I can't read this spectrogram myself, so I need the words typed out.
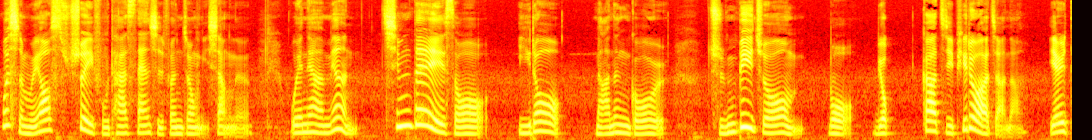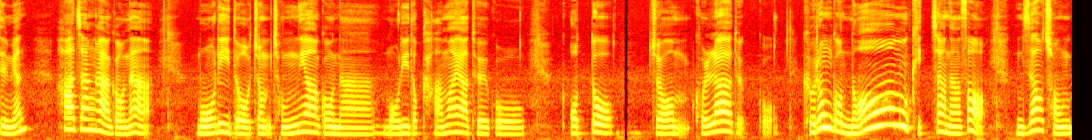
为什么要说服他三十分钟以上呢？왜냐하면침대에서 일어나는 걸 준비 좀 뭐 몇 가지 필요하잖아. 예를 들면 화장하거나 머리도 좀 정리하거나 머리도 감아야 되고 옷도 좀 골라야 되고 그런 거 너무 귀찮아서 你知道从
